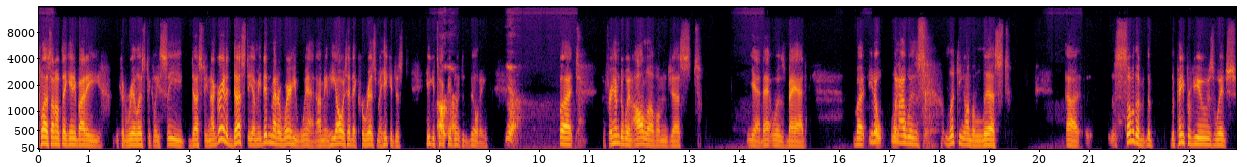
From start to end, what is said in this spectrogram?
plus, I don't think anybody could realistically see Dusty. Now, granted, Dusty, I mean, it didn't matter where he went. I mean, he always had that charisma. He could just he could Oh, talk yeah. people into the building. yeah, But for him to win all of them, just yeah, that was bad. But you know, when I was looking on the list, uh, some of the the, the pay per views which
